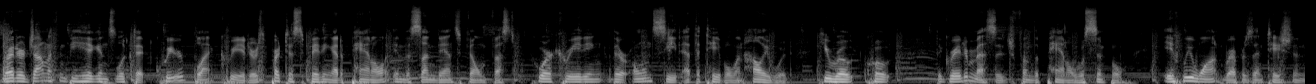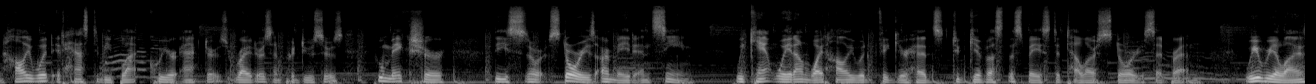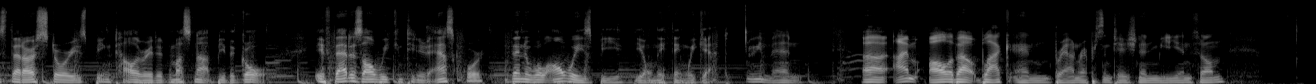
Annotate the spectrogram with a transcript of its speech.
Writer Jonathan P. Higgins looked at queer black creators participating at a panel in the Sundance Film Festival who are creating their own seat at the table in Hollywood. He wrote, quote, The greater message from the panel was simple. If we want representation in Hollywood, it has to be black queer actors, writers, and producers who make sure these stor- stories are made and seen. We can't wait on white Hollywood figureheads to give us the space to tell our stories, said Bratton. We realize that our stories being tolerated must not be the goal. If that is all we continue to ask for, then it will always be the only thing we get. Amen. Uh, I'm all about black and brown representation in media and film.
